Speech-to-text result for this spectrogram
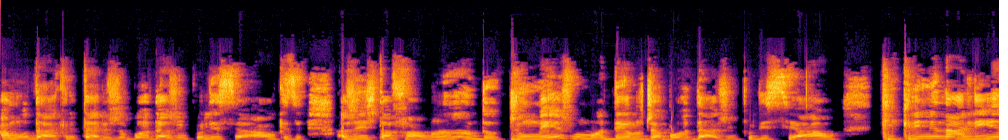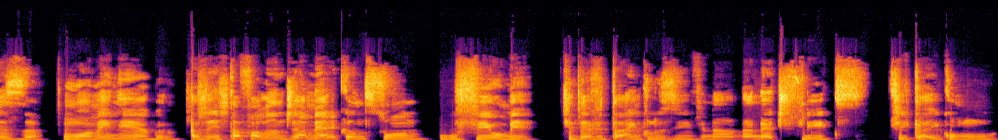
a mudar critérios de abordagem policial. Quer dizer, a gente está falando de um mesmo modelo de abordagem policial que criminaliza um homem negro. A gente está falando de American Son, o filme que deve estar, inclusive, na, na Netflix, fica aí como,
